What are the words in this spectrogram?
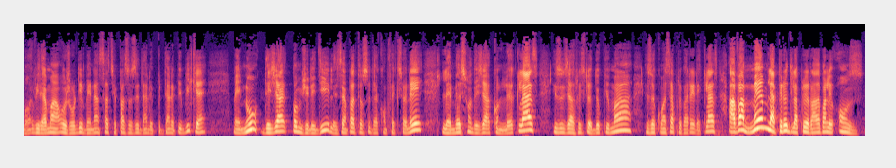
Bon, évidemment, aujourd'hui, maintenant, ça se passe aussi dans le, dans le public. hein. Mais nous, déjà, comme je l'ai dit, les implantations sont déjà confectionnées, les maîtres sont déjà contre leur classe, ils ont déjà reçu le document, ils ont commencé à préparer les classes, avant même la période de la première, avant le 11.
